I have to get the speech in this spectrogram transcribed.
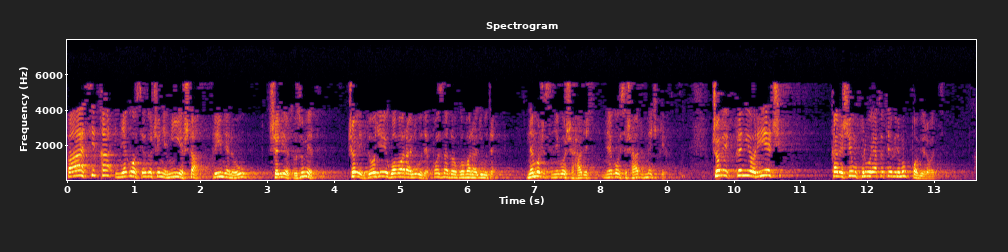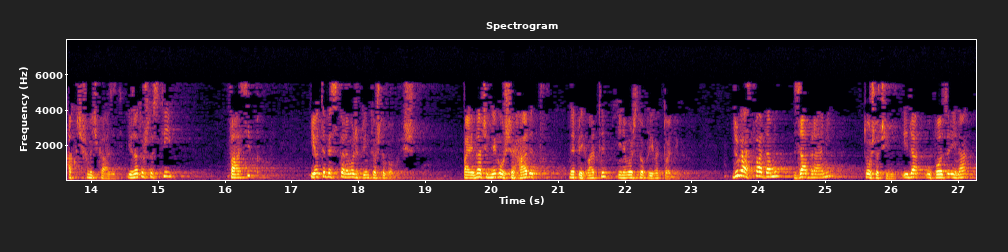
fasika i njegovo svjedočenje nije šta? Primljeno u šerijat. Razumijete? Čovjek dođe i govara ljude. Pozna da ugovara ljude. Ne može se njegov šehadet, njegov se šehadet neće prihvatiti. Čovjek prenio riječ, kada je mu prvo, ja to tebi ne mogu povjerovati. Ako ćeš mu već kazati. I zato što si ti fasik i od tebe se to ne može primiti to što govoriš. Pa je znači njegov šehadet neprihvatljiv i ne može se to prihvatiti od njega. Druga stvar da mu zabrani to što čini i da upozori na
